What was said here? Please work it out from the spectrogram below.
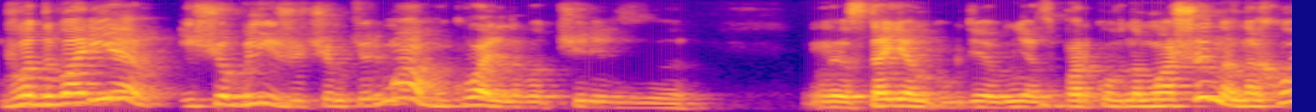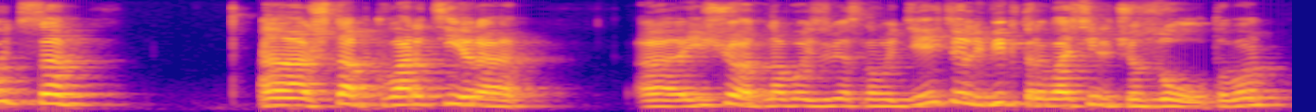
во дворе, еще ближе, чем тюрьма, буквально вот через э, стоянку, где у меня запаркована машина, находится э, штаб-квартира еще одного известного деятеля, Виктора Васильевича Золотова,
